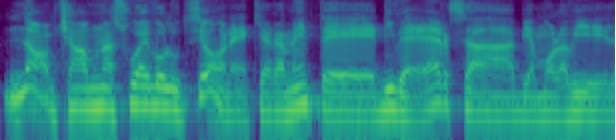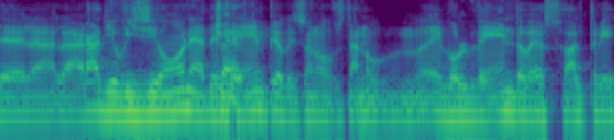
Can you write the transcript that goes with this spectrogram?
No, c'ha una sua evoluzione chiaramente diversa, abbiamo la, la, la radiovisione ad certo. esempio che sono, stanno evolvendo verso altri,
